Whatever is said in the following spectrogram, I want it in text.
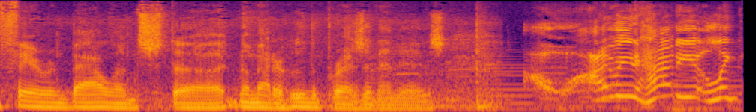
fair and balanced, uh, no matter who the president is. I mean, how do you like?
